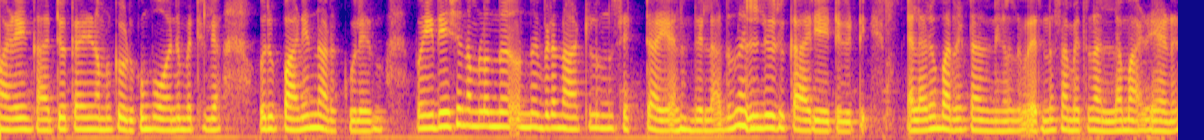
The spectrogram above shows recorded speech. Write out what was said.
മഴയും കാറ്റും ഒക്കെ ആയി നമുക്ക് എടുക്കും പോകാനും പറ്റില്ല. ഒരു പണി നടക്കൂലായിരുന്നു. അപ്പോൾ ഏകദേശം നമ്മളൊന്ന് ഒന്ന് ഇവിടെ നാട്ടിലൊന്ന് സെറ്റായാലും എന്തില്ല അത് നല്ലൊരു കാര്യമായിട്ട് കിട്ടി. എല്ലാവരും പറഞ്ഞിട്ടാണ് നിങ്ങൾ വരുന്ന സമയത്ത് നല്ല മഴയാണ്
